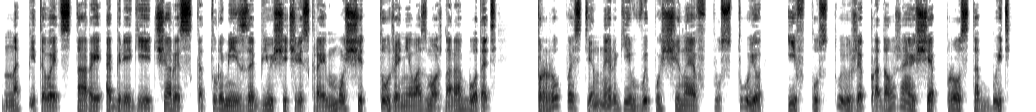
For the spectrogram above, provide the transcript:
напитывает старые обереги и чары, с которыми из-за бьющей через край мощи тоже невозможно работать. Пропасть энергии, выпущенная впустую, и впустую же продолжающая просто быть,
